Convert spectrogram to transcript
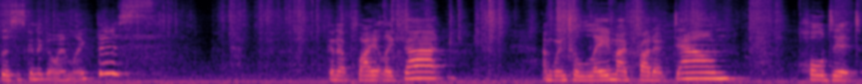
So this is gonna go in like this. Gonna apply it like that. I'm going to lay my product down, hold it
